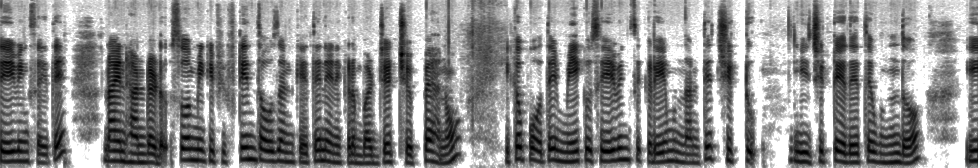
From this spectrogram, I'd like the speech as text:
సేవింగ్స్ అయితే నైన్ హండ్రెడ్. సో మీకు ఫిఫ్టీన్ థౌజండ్కి అయితే నేను ఇక్కడ బడ్జెట్ చెప్పాను. ఇకపోతే మీకు సేవింగ్స్ ఇక్కడ ఏముందంటే చిట్టు. ఈ చిట్టు ఏదైతే ఉందో ఈ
